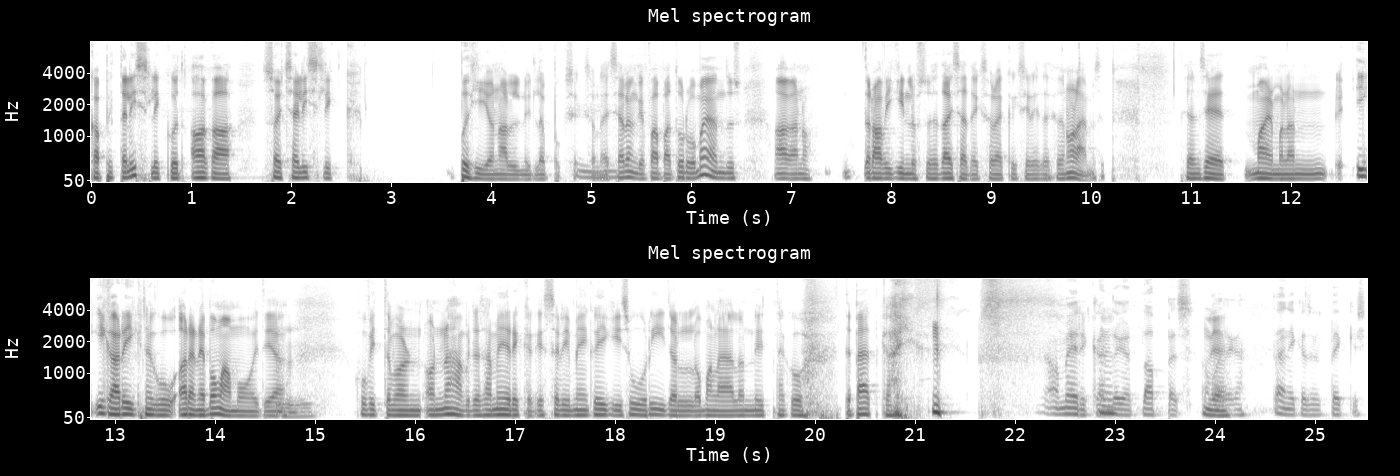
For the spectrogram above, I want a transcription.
kapitalistlikud, aga sotsialistlik põhi on all nüüd lõpuks, eks ole, Mhm. seal ongi vaba turumajandus, aga noh, ravikindlustused, asjad, eks ole, kõik sellised asjad on olemas, et see on see, et maailmal on, iga riik nagu areneb omamoodi ja mm. -hmm. huvitav on, on näha, kuidas Ameerika, kes oli meie kõigi suur iidol omal ajal, on nüüd nagu the bad guy. Ameerika on tegelikult lappes omadega, ta on ikka suht pekkis,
